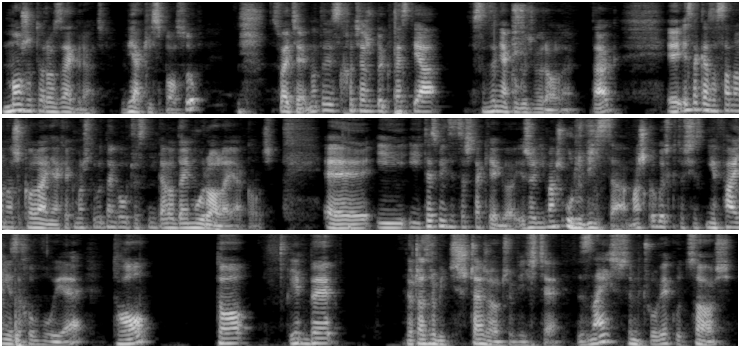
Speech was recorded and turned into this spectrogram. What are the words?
może to rozegrać. W jaki sposób? Słuchajcie, no to jest chociażby kwestia wsadzenia kogoś w rolę, tak? Jest taka zasada na szkoleniach, jak masz trudnego uczestnika, to daj mu rolę jakąś. I, I to jest między coś takiego. Jeżeli masz urwisa, masz kogoś, kto się niefajnie zachowuje, to, to jakby to trzeba zrobić szczerze oczywiście. Znajdź w tym człowieku coś,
